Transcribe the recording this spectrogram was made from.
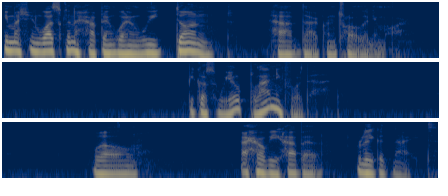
imagine what's going to happen when we don't have that control anymore. Because we are planning for that. Well, I hope you have a really good night.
